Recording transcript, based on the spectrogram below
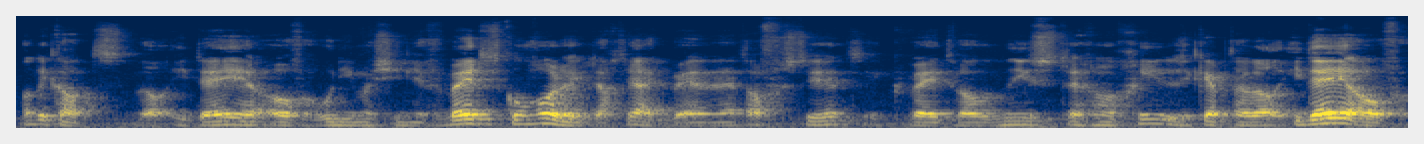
want ik had wel ideeën over hoe die machine verbeterd kon worden. Ik dacht, ja, ik ben net afgestudeerd, ik weet wel de nieuwste technologie, dus ik heb daar wel ideeën over.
